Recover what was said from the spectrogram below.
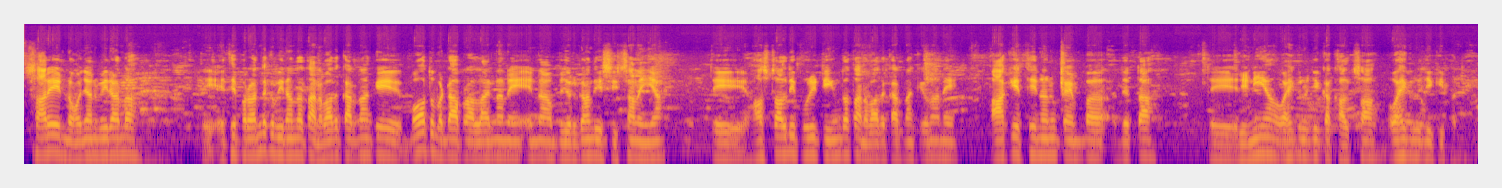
ਸਾਰੇ ਨੌਜਵਾਨ ਵੀਰਾਂ ਦਾ ਤੇ ਇੱਥੇ ਪ੍ਰਬੰਧਕ ਵੀਰਾਂ ਦਾ ਧੰਨਵਾਦ ਕਰਦਾ ਕਿ ਬਹੁਤ ਵੱਡਾ ਉਪਰਾਲਾ ਇਹਨਾਂ ਨੇ, ਇਹਨਾਂ ਬਜ਼ੁਰਗਾਂ ਦੀ ਅਸੀਸਾਂ ਲਈਆਂ। ਤੇ ਹਸਪਤਾਲ ਦੀ ਪੂਰੀ ਟੀਮ ਦਾ ਧੰਨਵਾਦ ਕਰਦਾ ਕਿ ਉਹਨਾਂ ਨੇ ਆ ਕੇ ਇੱਥੇ ਇਹਨਾਂ ਨੂੰ ਕੈਂਪ ਦਿੱਤਾ। ਤੇ ਰਿਨੀਆਂ, ਵਾਹਿਗੁਰੂ ਜੀ ਕਾ ਖਾਲਸਾ, ਵਾਹਿਗੁਰੂ ਜੀ ਕੀ ਫਤਿਹ।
